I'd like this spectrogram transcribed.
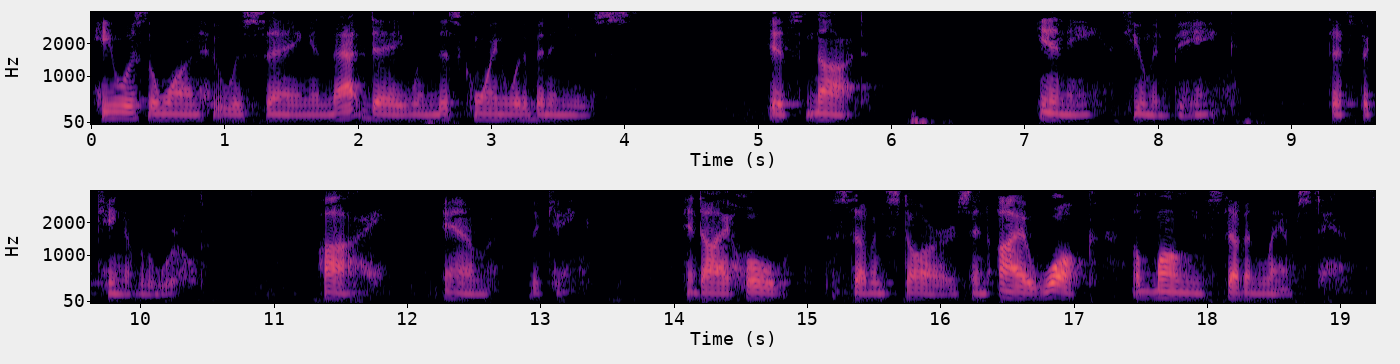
he was the one who was saying in that day when this coin would have been in use, it's not any human being that's the king of the world. I am the king, and I hold the seven stars, and I walk among the seven lampstands.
